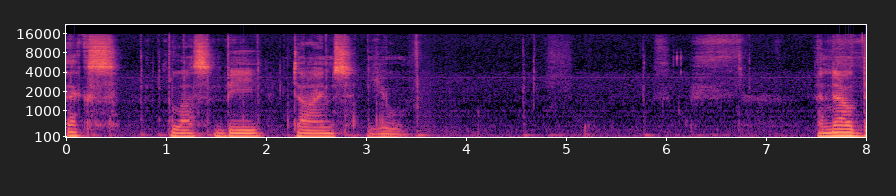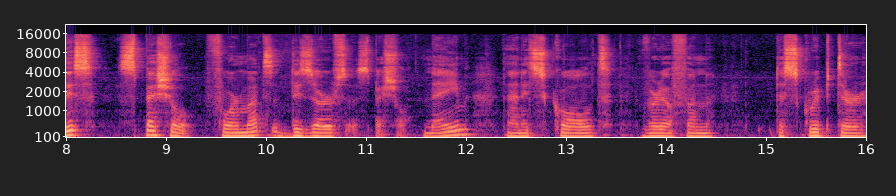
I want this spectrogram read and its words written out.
x plus B times U. And now this special format deserves a special name and it's called very often descriptor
